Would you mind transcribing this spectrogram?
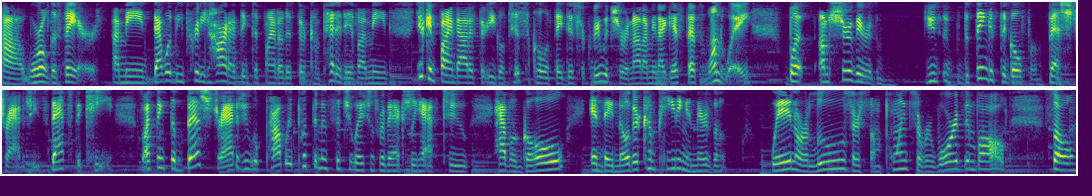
uh, world affairs. I mean, that would be pretty hard, I think, to find out if they're competitive. I mean, you can find out if they're egotistical, if they disagree with you or not. I mean, I guess that's one way, but I'm sure there's you, the thing is to go for best strategies. That's the key. So I think the best strategy will probably put them in situations where they actually have to have a goal and they know they're competing and there's a win or lose or some points or rewards involved. So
